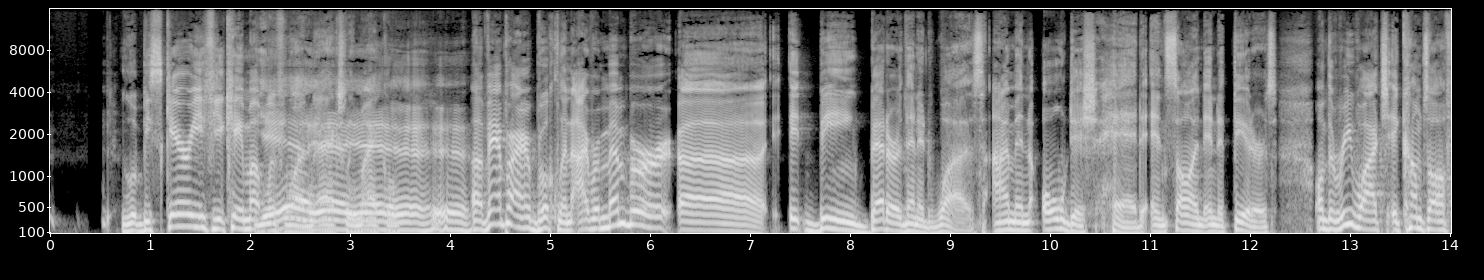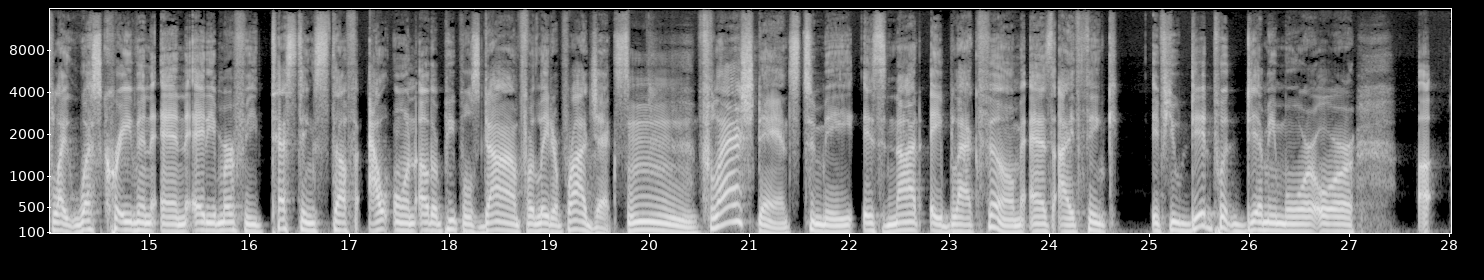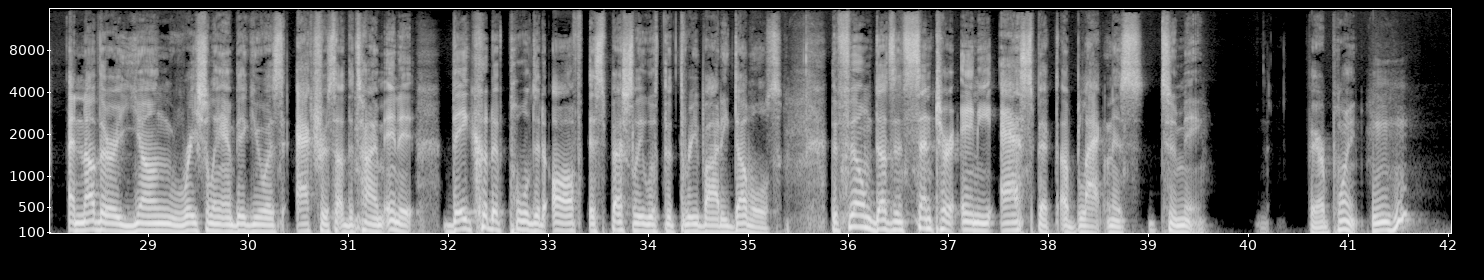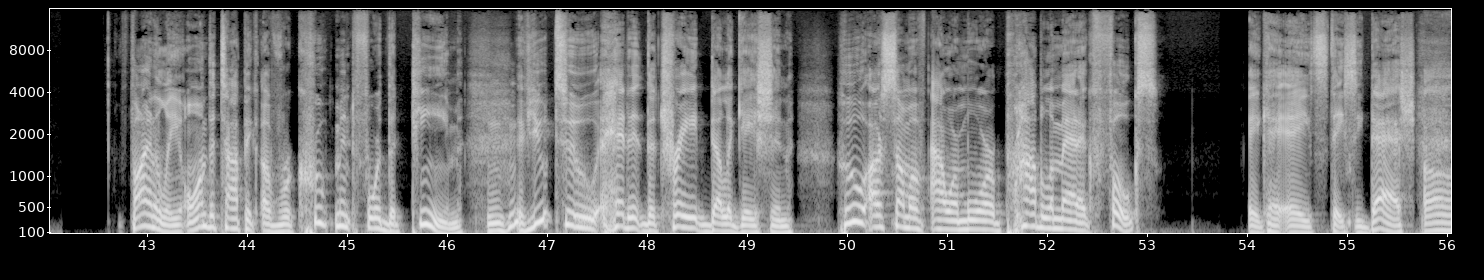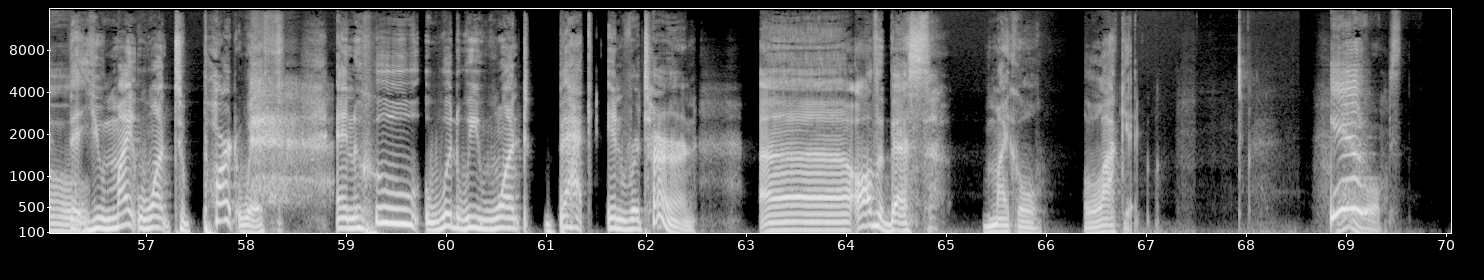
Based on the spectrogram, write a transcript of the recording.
It would be scary if you came up with one, actually, Michael. yeah, yeah. Uh, Vampire in Brooklyn, I remember uh, it being better than it was. I'm an oldish head and saw it in the theaters. On the rewatch, it comes off like Wes Craven and Eddie Murphy testing stuff out on other people's dime for later projects. Flashdance, to me, is not a black film, as I think if you did put Demi Moore or another young racially ambiguous actress of the time in it, they could have pulled it off, especially with the three body doubles. The film doesn't center any aspect of blackness to me. Fair point. Mm-hmm. Finally, on the topic of recruitment for the team, mm-hmm. if you two headed the trade delegation, who are some of our more problematic folks, aka Stacey Dash, Oh. that you might want to part with, and who would we want back in return? Uh, all the best, Michael Lockett. Yeah.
